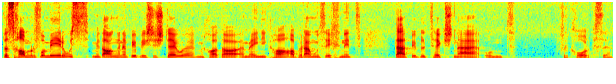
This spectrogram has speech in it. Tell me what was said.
Das kann man von mir aus mit anderen biblischen Stellen. Man kann da eine Meinung haben, aber auch muss sicher nicht diesen Bibeltext nehmen und verkorksen.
